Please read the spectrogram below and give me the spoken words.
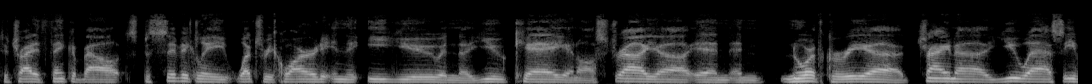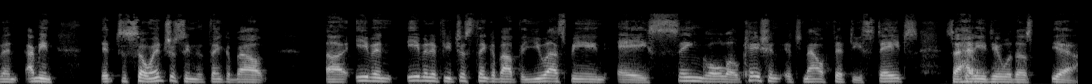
to try to think about specifically what's required in the EU and the UK and Australia and, and North Korea, China, US, even. I mean, it's just so interesting to think about. Uh, even even if you just think about the U.S. being a single location, it's now 50 states. So how yeah. do you deal with those? Yeah,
